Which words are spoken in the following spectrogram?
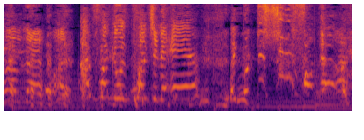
love that one. I fucking was punching the air. Like, what the shit is fucked up.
